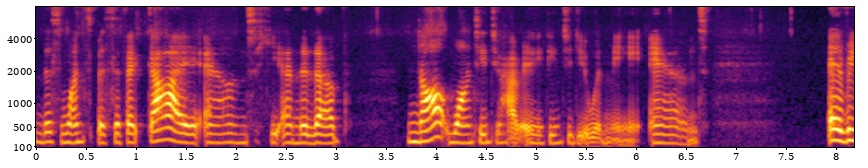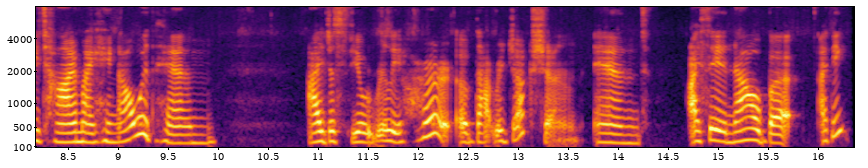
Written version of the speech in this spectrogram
this one specific guy and he ended up not wanting to have anything to do with me and every time I hang out with him I just feel really hurt of that rejection and I say it now but I think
